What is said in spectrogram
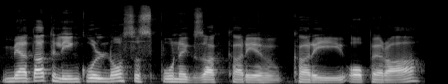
Mi-a dat linkul, nu o să spun exact care e, care e opera, um,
